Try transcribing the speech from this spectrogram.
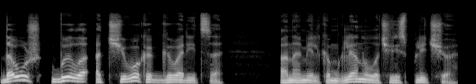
«Да уж было от чего, как говорится». Она мельком глянула через плечо.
